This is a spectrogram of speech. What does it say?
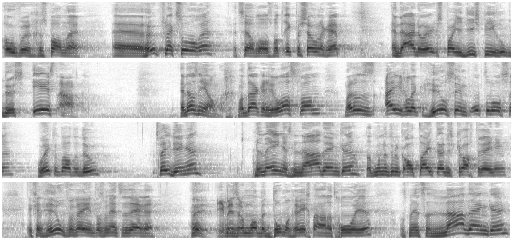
overgespannen uh, heupflexoren. Hetzelfde als wat ik persoonlijk heb. En daardoor span je die spiergroep dus eerst aan. En dat is niet handig, want daar krijg je last van. Maar dat is eigenlijk heel simpel op te lossen. Hoe ik dat altijd doe. Twee dingen. Nummer 1 is nadenken. Dat moet natuurlijk altijd tijdens krachttraining. Ik vind het heel vervelend als mensen zeggen: hey, je bent zo met domme gewichten aan het gooien. Als mensen nadenken,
